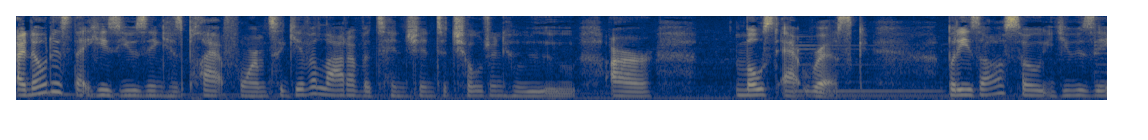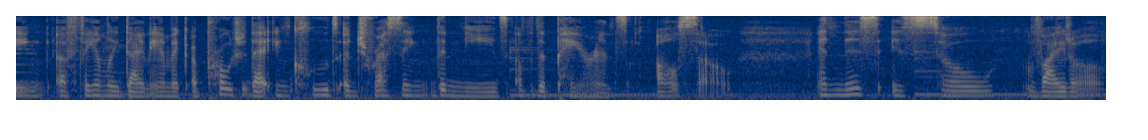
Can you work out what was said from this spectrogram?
I noticed that he's using his platform to give a lot of attention to children who are most at risk. But he's also using a family dynamic approach that includes addressing the needs of the parents also. And this is so vital.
